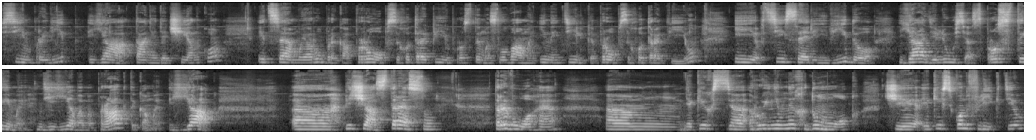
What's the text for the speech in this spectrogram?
Всім привіт! Я Таня Дяченко, і це моя рубрика про психотерапію простими словами і не тільки про психотерапію. І в цій серії відео я ділюся з простими дієвими практиками, як е, під час стресу, тривоги, ем, якихось руйнівних думок чи якихось конфліктів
